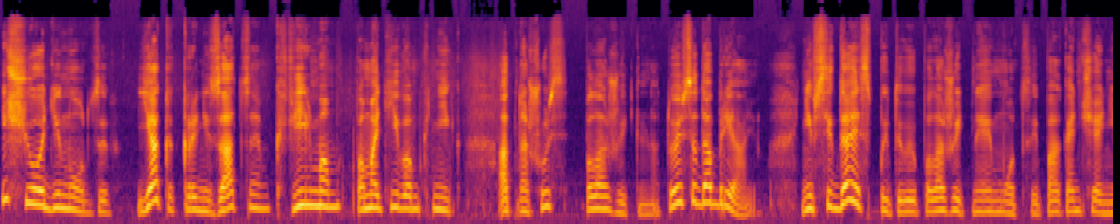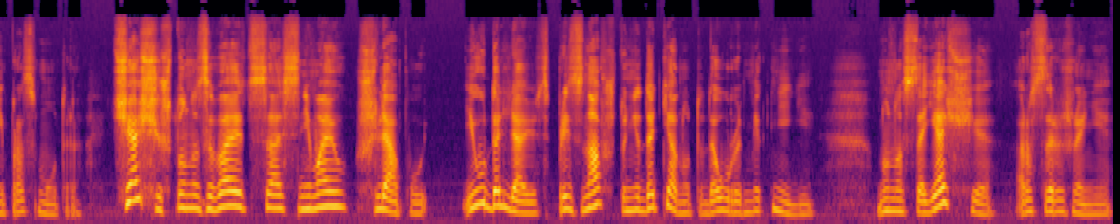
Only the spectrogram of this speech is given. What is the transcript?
Еще один отзыв. Я к экранизациям, к фильмам по мотивам книг отношусь положительно, то есть одобряю. Не всегда испытываю положительные эмоции по окончании просмотра. Чаще, что называется, снимаю шляпу и удаляюсь, признав, что не дотянуто до уровня книги. Но настоящее раздражение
